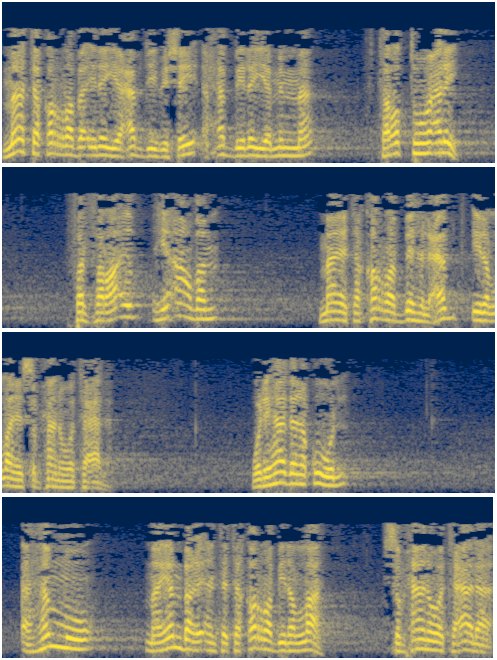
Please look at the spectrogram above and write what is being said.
ما تقرب إلي عبدي بشيء أحب إلي مما افترضته عليه. فالفرائض هي أعظم ما يتقرب به العبد إلى الله سبحانه وتعالى. ولهذا نقول أهم ما ينبغي أن تتقرب إلى الله سبحانه وتعالى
